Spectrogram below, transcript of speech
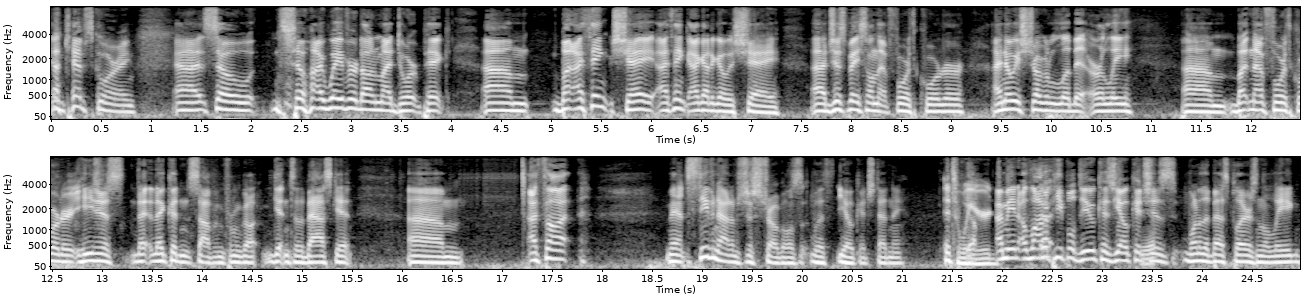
and kept scoring. Uh, so so I wavered on my Dort pick. Um, but I think Shai. I think I got to go with Shai, uh, just based on that fourth quarter. I know he struggled a little bit early, um, but in that fourth quarter, he just they, they couldn't stop him from go, getting to the basket. Um, I thought, man, Steven Adams just struggles with Jokic, doesn't he? It's weird. I mean, a lot of people do because Jokic is one of the best players in the league,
